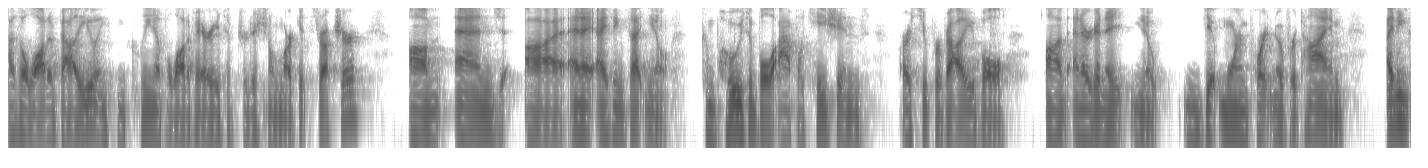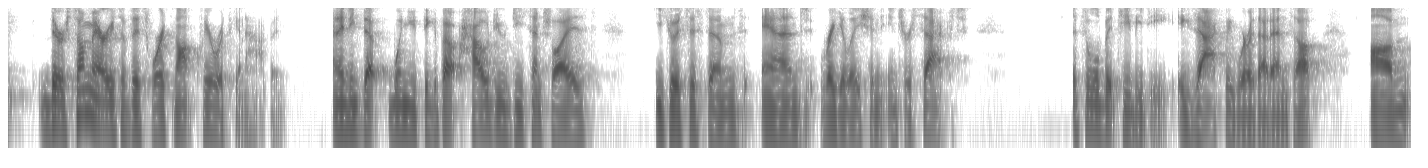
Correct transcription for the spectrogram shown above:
has a lot of value and can clean up a lot of areas of traditional market structure. Um, and uh, and I, I, think that you know composable applications are super valuable um, and are going to you know get more important over time. I think there are some areas of this where it's not clear what's going to happen. And I think that when you think about how do decentralized ecosystems and regulation intersect, it's a little bit TBD exactly where that ends up. Um,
